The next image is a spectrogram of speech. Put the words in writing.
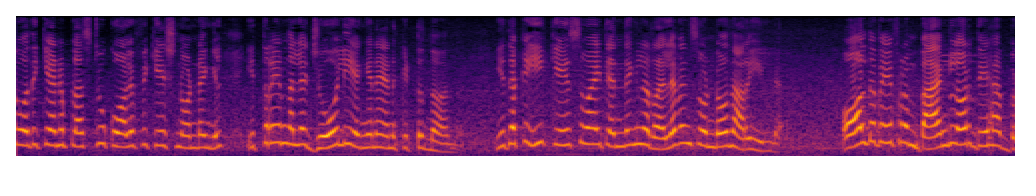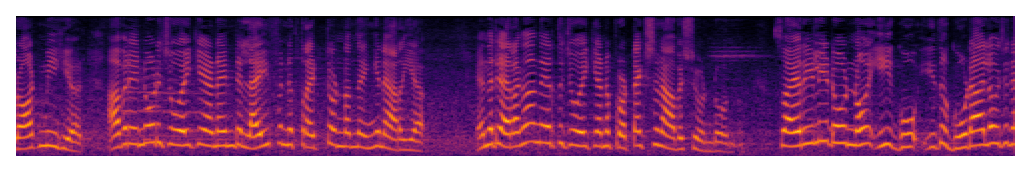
ചോദിക്കുകയാണ് പ്ലസ് ടു ക്വാളിഫിക്കേഷൻ ഉണ്ടെങ്കിൽ ഇത്രയും നല്ല ജോലി എങ്ങനെയാണ് കിട്ടുന്നതെന്ന്. ഇതൊക്കെ ഈ കേസുമായിട്ട് എന്തെങ്കിലും റെലവൻസ് ഉണ്ടോ എന്ന് അറിയില്ല. All the way from Bangalore they have brought me here അവരെന്നോട് ചോദിക്കുകയാണ് എന്റെ ലൈഫിന് ത്രെറ്റ് ഉണ്ടെന്ന് എങ്ങനെ അറിയാം? എന്നിട്ട് ഇറങ്ങാൻ നേരത്ത് ചോദിക്കുകയാണ് പ്രൊട്ടക്ഷൻ ആവശ്യമുണ്ടോ എന്ന് so I really don't know ഈ ഇത് ഗൂഢാലോചന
